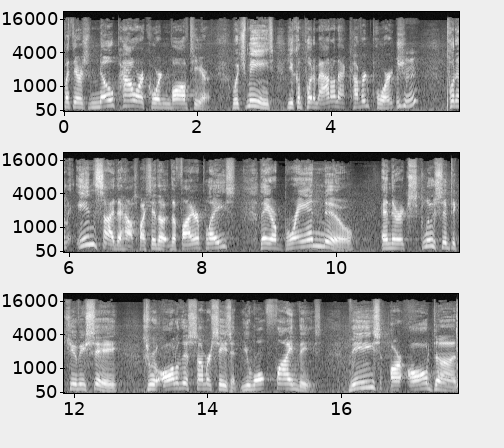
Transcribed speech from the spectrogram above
but there's no power cord involved here, which means you can put them out on that covered porch, mm-hmm. put them inside the house by, say, the, the fireplace. They are brand new and they're exclusive to QVC through all of this summer season. You won't find these. These are all done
